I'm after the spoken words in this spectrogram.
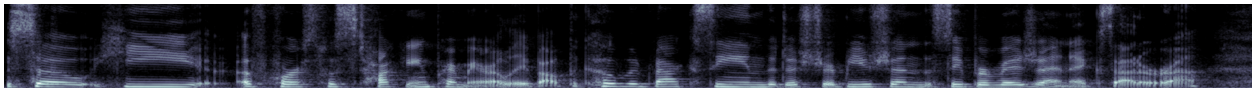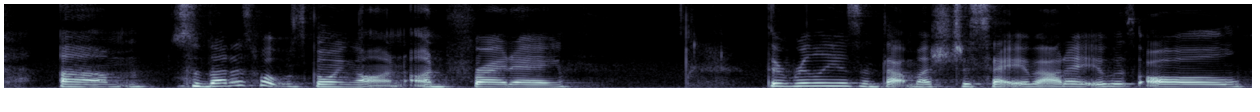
so he, of course, was talking primarily about the COVID vaccine, the distribution, the supervision, etc. Um, so that is what was going on on Friday. There really isn't that much to say about it. It was all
